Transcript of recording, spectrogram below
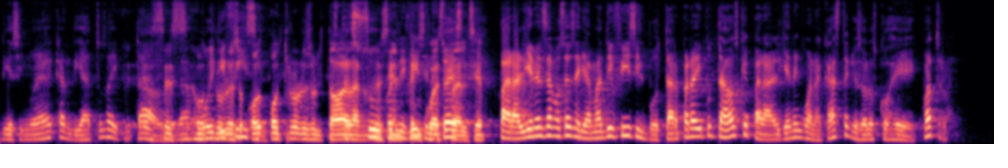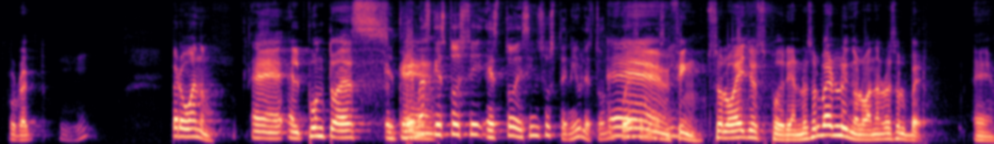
19 candidatos a diputados. Es otro, Muy resu- difícil. o- otro resultado Está de la reciente difícil. encuesta Entonces, del CIEP. para alguien en San José sería más difícil votar para diputados que para alguien en Guanacaste que solo escoge cuatro. Correcto. Pero bueno, eh, el punto es. El problema es que esto, esto es insostenible. Esto no puede Eh, ser así. en fin, solo ellos podrían resolverlo y no lo van a resolver. Eh,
